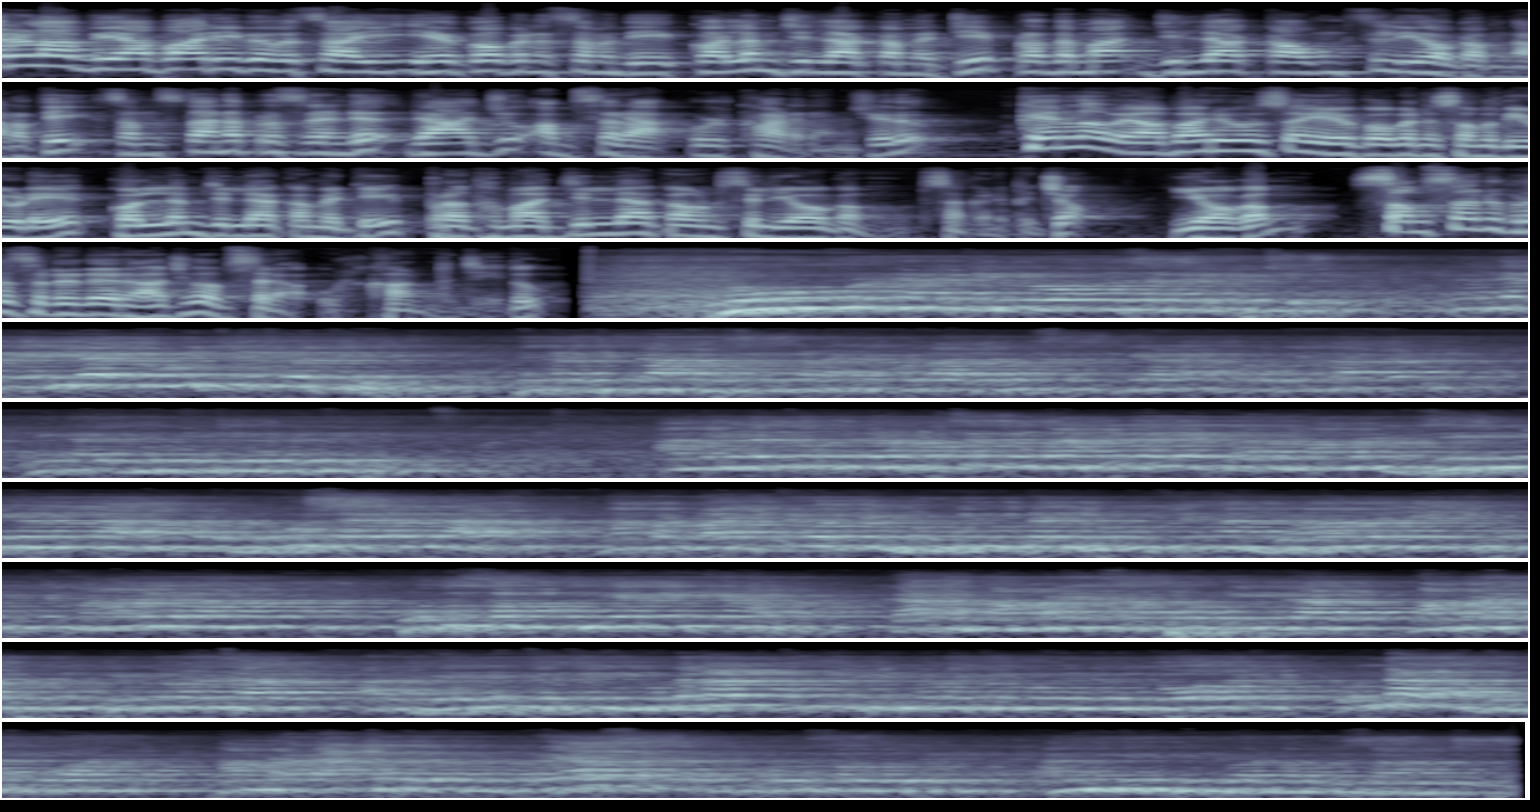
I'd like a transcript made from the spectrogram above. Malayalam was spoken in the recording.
കേരള വ്യാപാരി വ്യവസായി ഏകോപന സമിതി കൊല്ലം ജില്ലാ കമ്മിറ്റി പ്രഥമ ജില്ലാ കൗൺസിൽ യോഗം നടത്തി സംസ്ഥാന പ്രസിഡന്റ് രാജു അബ്സറ ഉദ്ഘാടനം ചെയ്തു. കേരള വ്യാപാരി വ്യവസായ ഏകോപന സമിതിയുടെ കൊല്ലം ജില്ലാ കമ്മിറ്റി പ്രഥമ ജില്ലാ കൗൺസിൽ യോഗം സംഘടിപ്പിച്ചു. യോഗം സംസ്ഥാന പ്രസിഡന്റ് രാജു അബ്സര ഉദ്ഘാടനം ചെയ്തു. നിങ്ങളുടെ ജില്ലാ പ്രസിഡന്റ് അടക്കമുള്ള ജനറൽ സെക്രട്ടറി അടക്കമുള്ള യൂണിറ്റുകളിലെത്തി കാരണം നമ്മൾ ജന്മികളല്ല നമ്മൾ ഭൂഷകളല്ല നമ്മൾ വൈകിട്ട് വന്ന് ബുദ്ധിമുട്ട് അനുഭവിക്കുന്ന യാതന അനുഭവിക്കുന്ന ആളുകളാണെന്ന് പൊതുസമൂഹത്തെ അറിയിക്കണം കാരണം നമ്മളെ സപ്പോർട്ട് ചെയ്താൽ നമ്മളെ പിന്തുണച്ചാൽ അത് ജന്മിത്വത്തിൽ മുതലാളിത്തത്തിൽ പിന്തുണയ്ക്കുന്നു എന്നൊരു തോന്നൽ ഉണ്ടാകാതിരിക്കുവാൻ നമ്മുടെ കഷ്ടതകളും പ്രയാസങ്ങളും പൊതുസമൂഹത്തിൽ അംഗീകരിക്കുവാൻ നമുക്ക് സാധിച്ചു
